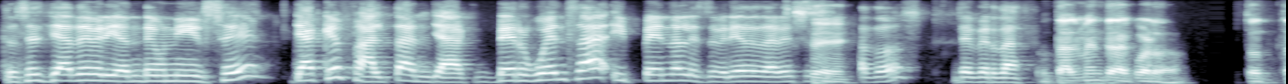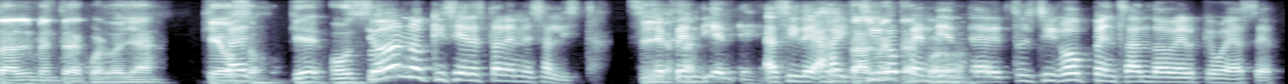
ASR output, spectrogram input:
Entonces ya deberían de unirse, ya que faltan, ya vergüenza y pena les debería de dar esos estados de verdad. Totalmente de acuerdo, totalmente de acuerdo ya. Qué oso, qué oso. Yo no quisiera estar en esa lista de pendiente, así de, ay, sigo pendiente, sigo pensando a ver qué voy a hacer.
